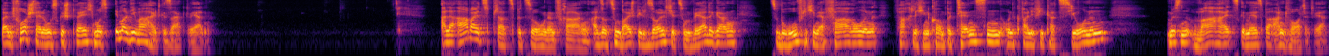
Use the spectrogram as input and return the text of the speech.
Beim Vorstellungsgespräch muss immer die Wahrheit gesagt werden. Alle arbeitsplatzbezogenen Fragen, also zum Beispiel solche zum Werdegang, zu beruflichen Erfahrungen, fachlichen Kompetenzen und Qualifikationen, müssen wahrheitsgemäß beantwortet werden.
